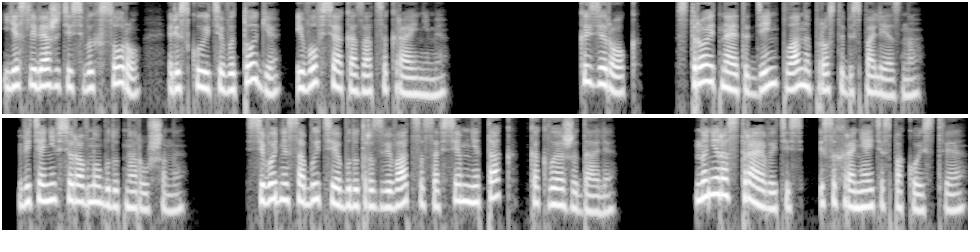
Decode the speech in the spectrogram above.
Если вяжетесь в их ссору, рискуете в итоге и вовсе оказаться крайними. Козерог. Строить на этот день планы просто бесполезно. Ведь они все равно будут нарушены. Сегодня события будут развиваться совсем не так, как вы ожидали. Но не расстраивайтесь и сохраняйте спокойствие.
